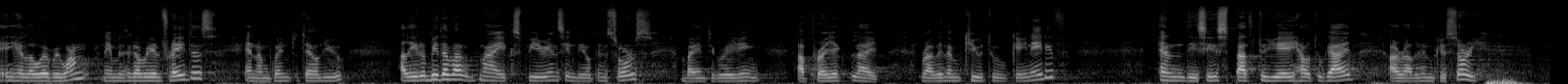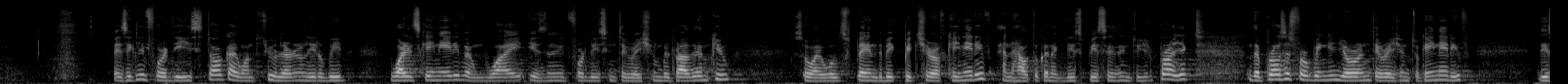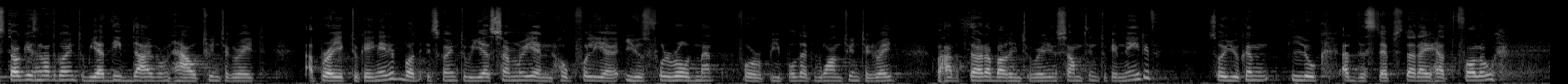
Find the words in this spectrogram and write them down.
Okay, hello everyone. My name is Gabriel Freites, and I'm going to tell you a little bit about my experience in the open source by integrating a project like RabbitMQ to Knative. And this is Path to GA How to Guide a RabbitMQ story. Basically, for this talk, I want to learn a little bit what is Knative and why is the need for this integration with RabbitMQ. So I will explain the big picture of Knative and how to connect these pieces into your project. The process for bringing your integration to Knative. This talk is not going to be a deep dive on how to integrate a project to Knative, but it's going to be a summary and hopefully a useful roadmap for people that want to integrate or have thought about integrating something to Knative. So you can look at the steps that I had to follow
